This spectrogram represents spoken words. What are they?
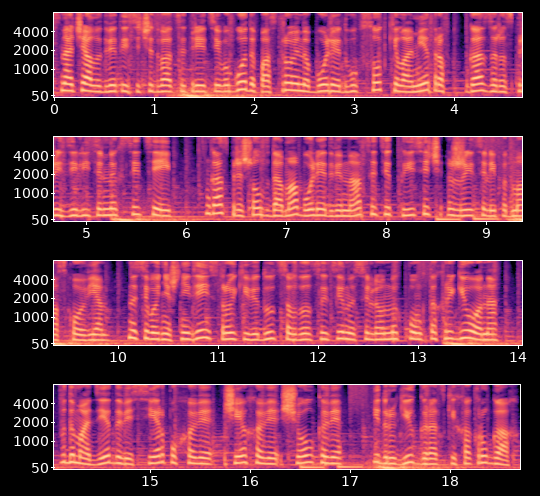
С начала 2023 года построено более 200 километров газораспределительных сетей. Газ пришел в дома более 12 тысяч жителей Подмосковья. На сегодняшний день стройки ведутся в 20 населенных пунктах региона в Домодедове, Серпухове, Чехове, Щелкове и других городских округах.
